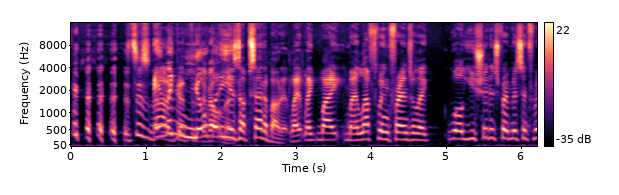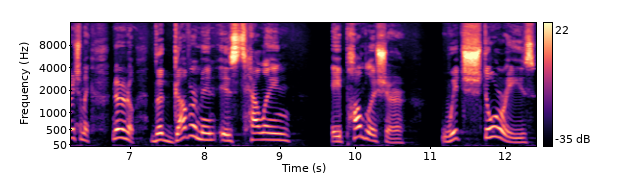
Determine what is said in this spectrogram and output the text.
this is not a good idea. and like nobody is upset about it. Like like my my left wing friends are like, well, you shouldn't spread misinformation. I'm like, no, no, no. The government is telling a publisher which stories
